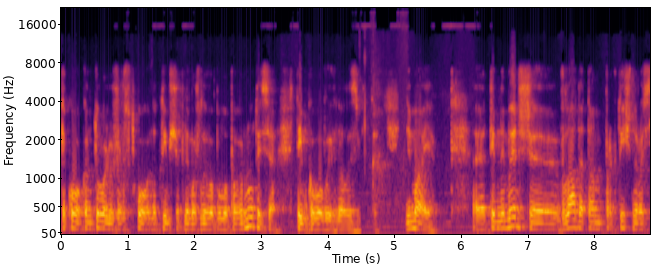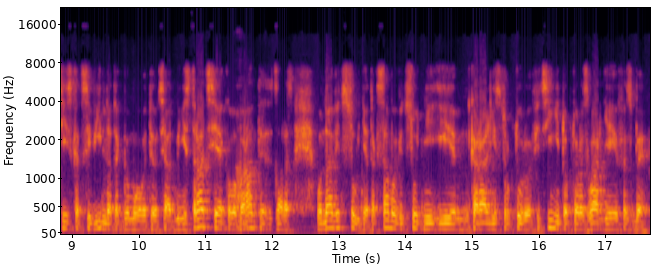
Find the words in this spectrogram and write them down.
такого контролю жорсткого над тим, щоб неможливо було повернутися, тим, кого вигнали звідти, немає. Е, Тим не менш, е, влада там практично російська цивільна, так би мовити, оця адміністрація, колаборанти зараз вона відсутня. Так само відсутні і каральні структури офіційні, тобто Росгвардія і ФСБ.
